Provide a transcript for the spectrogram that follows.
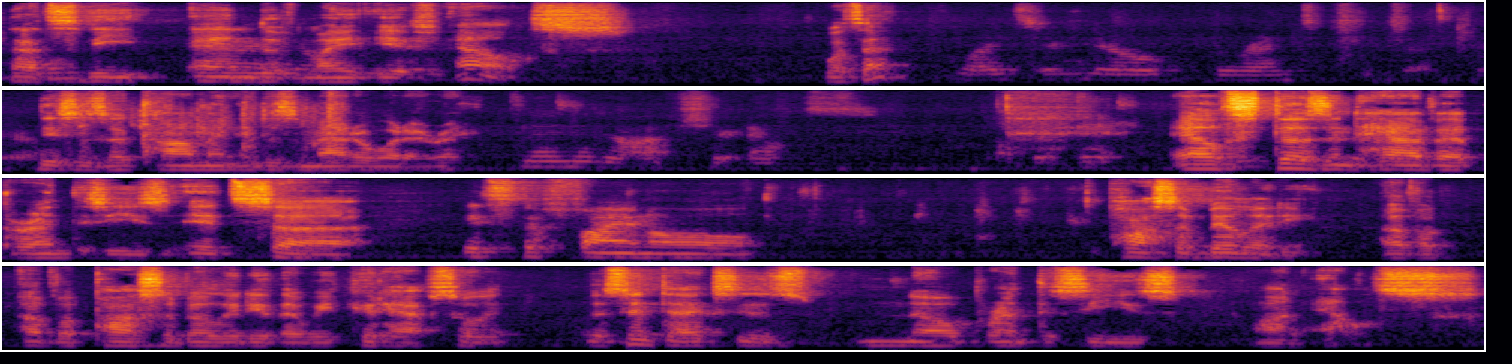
That's the end of my if-else. What's that? Why is no parentheses? This is a comment, it doesn't matter what I write. No, no, no, else. Else doesn't have a parentheses, it's uh it's the final possibility of a of a possibility that we could have. So it, the syntax is no parentheses on else.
